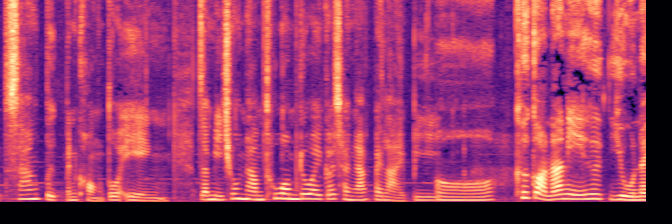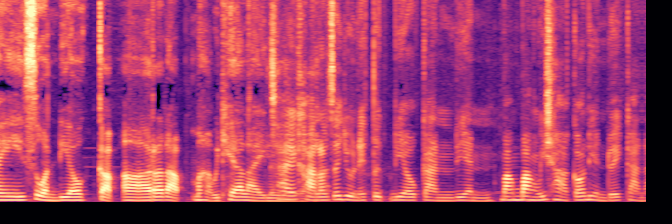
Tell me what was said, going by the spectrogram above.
ตร สร้างตึกเป็นของตัวเอง จะมีช่วงน้ำท่วมด้วยก็ชะงักไปหลายปี อ๋อ คือก่อนหน้านี้คืออยู่ในส่วนเดียวกับอ่าระดับมหาวิทยาลัยเลย ใช่ค่ะหอเราจะอยู่ในตึกเดียวกันเรียนบางบางวิชาก็เรียนด้วยกัน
